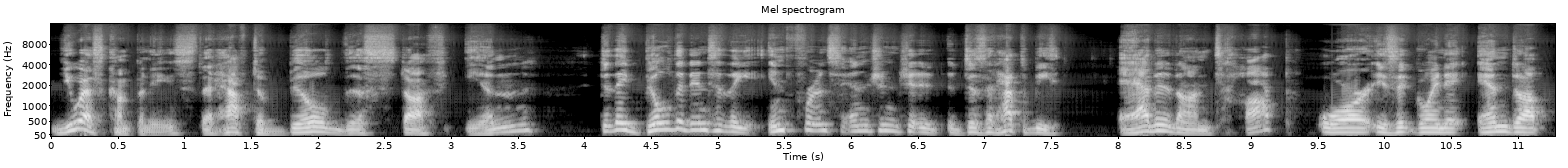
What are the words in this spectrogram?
US companies that have to build this stuff in, do they build it into the inference engine? Does it have to be added on top? Or is it going to end up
